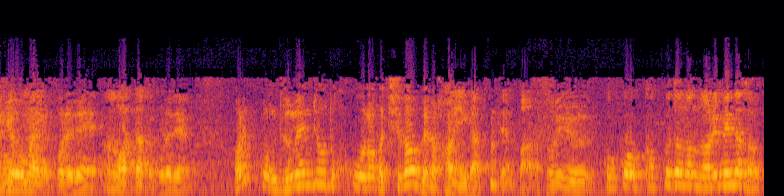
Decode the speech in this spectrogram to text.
作業前がこれで、うん。終わった後これで。あれ？この図面上とここなんか違うけど範囲がってやっぱそういう、ここ国土ののり面だぞ。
